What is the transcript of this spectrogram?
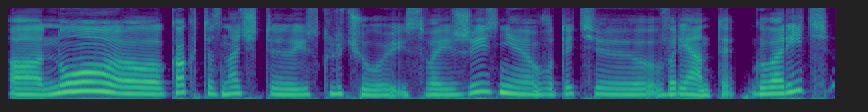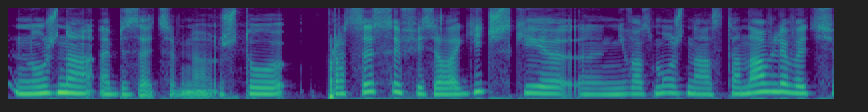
А, но Э, как-то, значит, э, исключу из своей жизни вот эти варианты. Говорить нужно обязательно, что процессы физиологические э, невозможно останавливать,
